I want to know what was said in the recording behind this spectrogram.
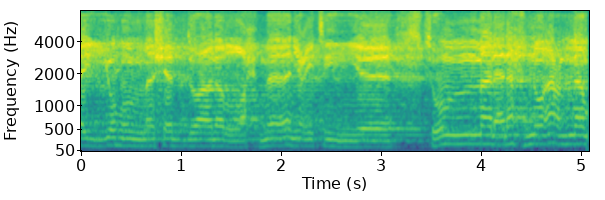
أيهم أشد على الرحمن عتيا ثم لنحن أعلم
